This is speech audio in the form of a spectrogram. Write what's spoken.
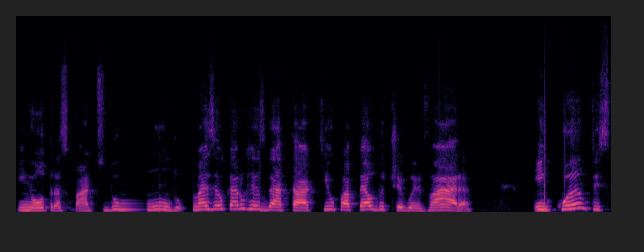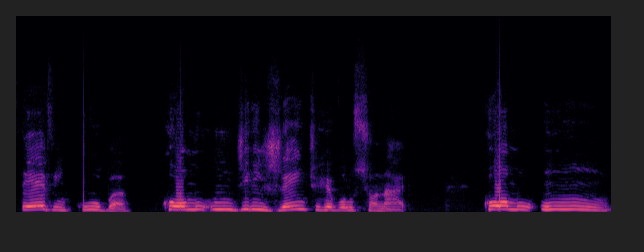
em outras partes do mundo, mas eu quero resgatar aqui o papel do Che Guevara enquanto esteve em Cuba como um dirigente revolucionário, como um,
